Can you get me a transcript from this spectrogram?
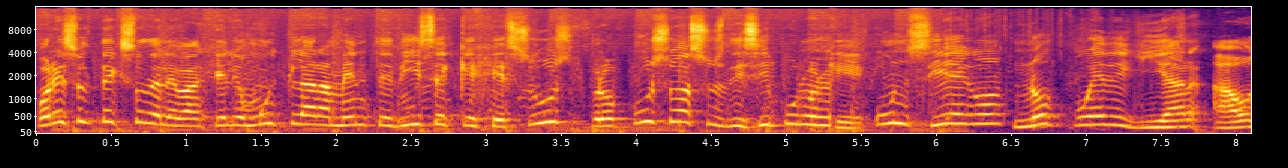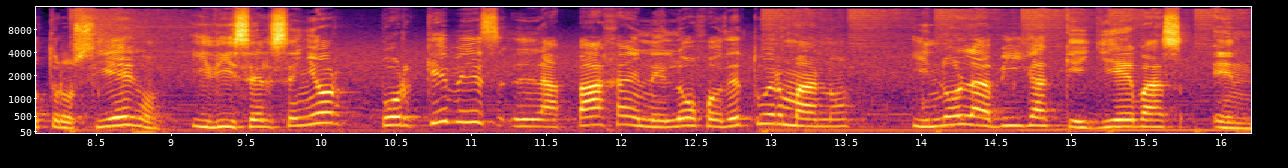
Por eso el texto del Evangelio muy claramente dice que Jesús propuso a sus discípulos que un ciego no puede guiar a otro ciego. Y dice el Señor, ¿por qué ves la paja en el ojo de tu hermano y no la viga que llevas en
